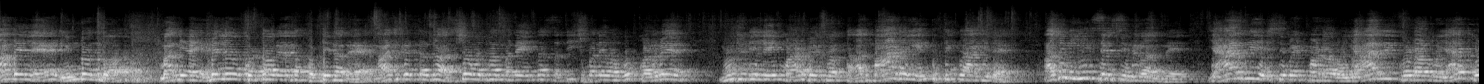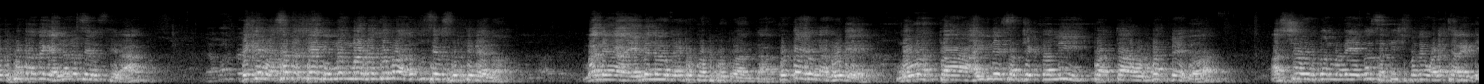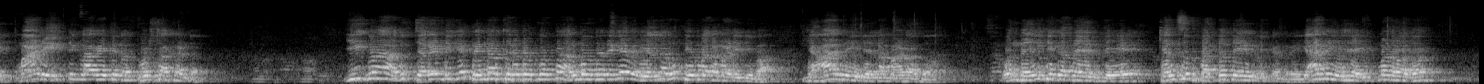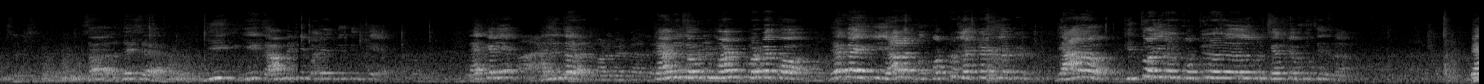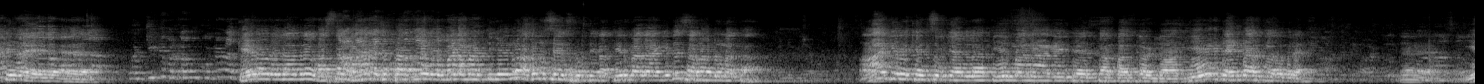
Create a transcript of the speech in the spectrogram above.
ಆಮೇಲೆ ಇನ್ನೊಂದು, ಮಾನ್ಯ ಎಂ ಎಲ್ ಎ ಕೊಟ್ಟವ್ರೆ ಅಂತ ಕೊಟ್ಟಿದ್ದಾರೆ. ರಾಜಘಟ್ಟದ ಹರ್ಷವರ್ಧನ್ ಮನೆಯಿಂದ ಸತೀಶ್ ಮನೆವರೆಗೂ ಕೊಳವೆ ಯು ಲೈನ್ ಮಾಡ್ಬೇಕು ಅಂತ. ಅದು ಮಾಡ ಎಂಟು ತಿಂಗಳಾಗಿದೆ. ಅದನ್ನ ಈಗ ಸೇರಿಸಿದಿರಲ್ರಿ ಯಾರ್ರಿ ಎಸ್ಟಿಮೇಟ್ ಮಾಡೋರು? ಯಾರ್ರಿ ಕೊಡೋರು? ಯಾರು ಕೊಟ್ಬಿಟ್ಟಾಗ ಎಲ್ಲರೂ ಸೇರಿಸ್ತೀರಾ? ಬೇಕಾದ್ರೆ ಹೊಸ ಬಸ್ ಸ್ಟ್ಯಾಂಡ್ ಇನ್ನೊಂದು ಮಾಡ್ಬೇಕು ಅದಕ್ಕೂ ಅದಕ್ಕೂ ಸೇರಿಸ್ಬಿಡ್ತೀರೇನೋ ಮೊನ್ನೆ ಎಂ ಎಲ್ ಲೆಟರ್ ಕೊಟ್ಬಿಟ್ರು ಅಂತ. ಕೊಟ್ಟಾರಲ್ಲ ನೋಡಿ. ಮೂವತ್ತ ಐದನೇ ಸಬ್ಜೆಕ್ಟ್ ಅಲ್ಲಿ ಇಪ್ಪತ್ತ ಒಂಬತ್ತನೇದು ಹರ್ಷವರ್ಧನ್ ಮನೆಯಿಂದ ಸತೀಶ್ ಮನೆ ಒಳ ಚರಂಡಿ. ಮಾಡಿ ಎಂಟು ತಿಂಗಳಾಗೈತೆ ನಾನು ಪೋಸ್ಟ್ ಹಾಕೊಂಡು. ಈಗ ಅದು ಚರಂಡಿಗೆ ಟೆಂಡರ್ ಕರಿಬೇಕು ಅಂತ ಅನುಮೋದನೆಗೆ ಎಲ್ಲರೂ ತೀರ್ಮಾನ ಮಾಡಿದೀವ ಯಾರು ಇದೆಲ್ಲ ಮಾಡೋದು? ಒಂದು ನೈತಿಕತೆ ಇರಲಿ, ಕೆಲ್ಸದ ಬದ್ಧತೆ ಇರ್ಲಿ ಕಂಡ್ರೆ ಯಾರು ಇದು ಮಾಡೋದು? ಈ ಕಾಮಿಟಿ ಸ್ಟ್ಯಾಂಡಿಂಗ್ ಕಮಿಟಿ ಮಾಡಿ ಕೊಡ್ಬೇಕು. ಬೇಕಾಗಿ ಯಾರ ಕೊಟ್ಟರು ಲೆಕ್ಕ ಯಾರು ಕಿತ್ತೋಗಿರೋ ಕೊಟ್ಟಿರೋದು ಸೇರ್ಕೆ ಕೂತಿದ್ರ ಕೇಳೋರಿಲ್ಲ ಅಂದ್ರೆ ಹೊಸ ಮಹಾರಾಜ ಪಾರ್ಕ್ನ ನಿರ್ಮಾಣ ಮಾಡ್ತೀವಿ ಅಂದ್ರೆ ಅದನ್ನು ಸೇರಿಸ್ಬಿಡ್ತೀರಾ? ತೀರ್ಮಾನ ಆಗಿದೆ ಸರ್ವಾನುಮತ. ಆಗಿರೋ ಕೆಲ್ಸಕ್ಕೆಲ್ಲ ತೀರ್ಮಾನ ಆಗೈತೆ ಅಂತ ಬರ್ಕೊಂಡು ಏನ್ ಟೆಂಡರ್ ಕರೆದ್ರೆ?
